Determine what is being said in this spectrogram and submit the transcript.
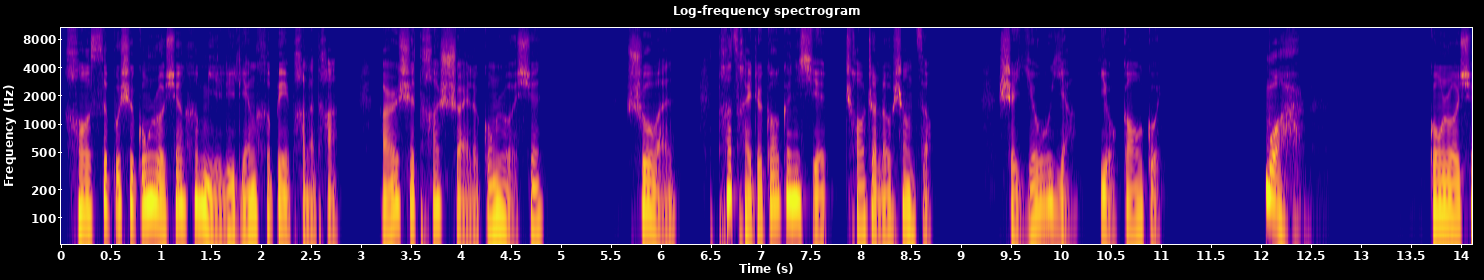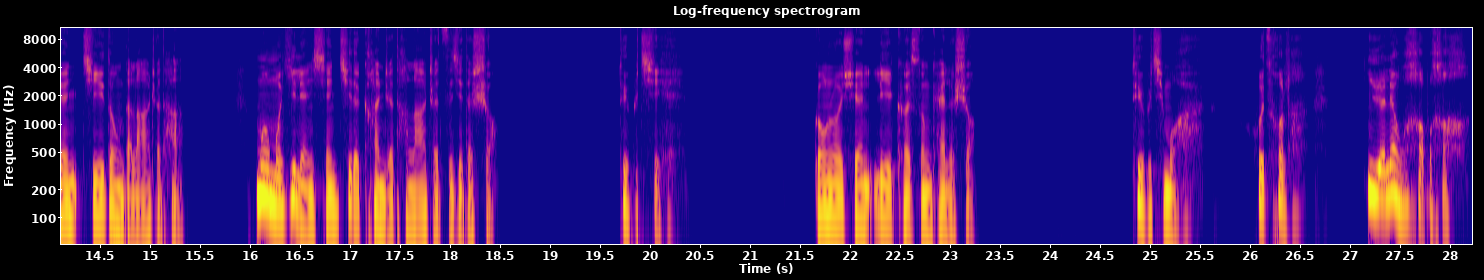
好似不是龚若轩和米粒联合背叛了他，而是他甩了龚若轩。说完，他踩着高跟鞋朝着楼上走，是优雅又高贵。默儿，龚若轩激动的拉着他，默默一脸嫌弃的看着他拉着自己的手。对不起。龚若轩立刻松开了手。对不起，默儿。我错了，你原谅我好不好？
